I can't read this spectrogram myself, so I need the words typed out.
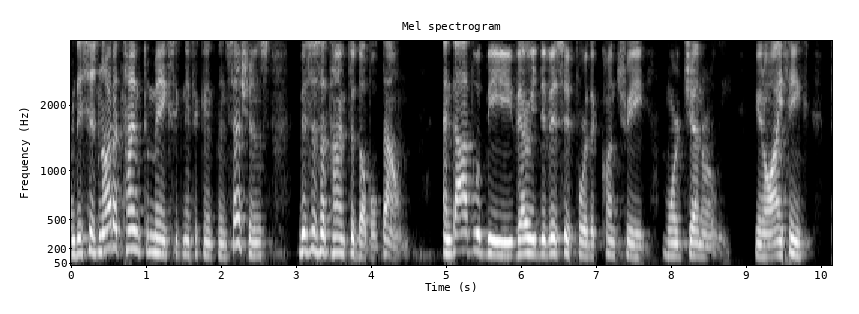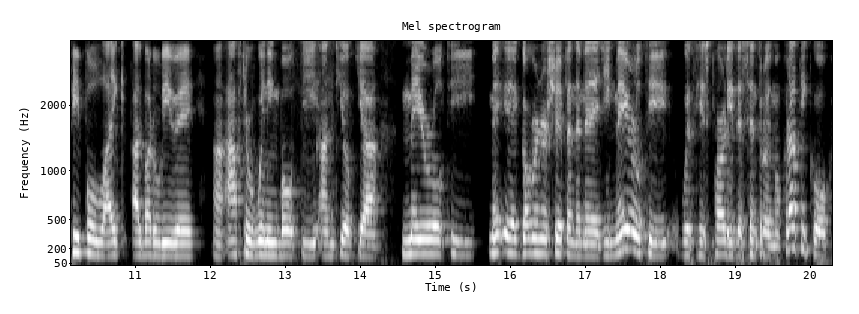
this is not a time to make significant concessions. This is a time to double down. And that would be very divisive for the country more generally. You know, I think people like Alvaro Uribe, uh, after winning both the Antioquia mayoralty, uh, governorship and the Medellin mayoralty with his party, the Centro Democrático,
